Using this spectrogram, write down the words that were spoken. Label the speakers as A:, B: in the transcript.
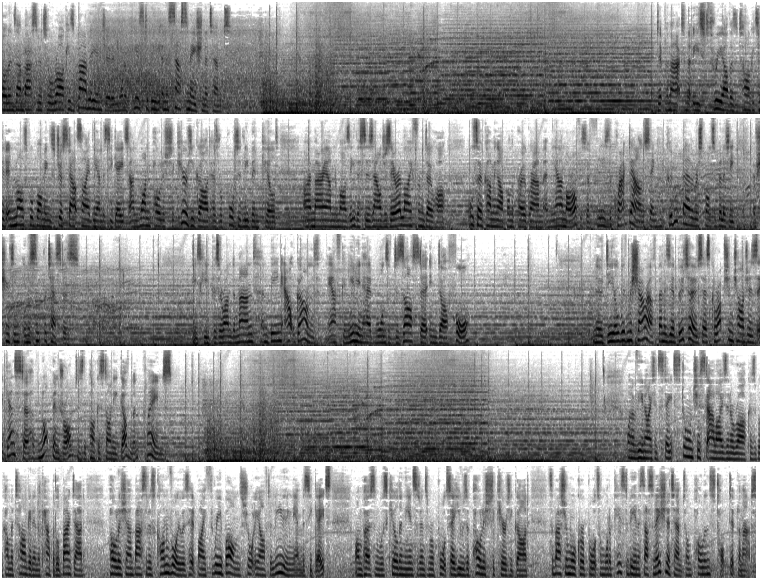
A: Poland's ambassador to Iraq is badly injured in what appears to be an assassination attempt. diplomat and at least three others are targeted in multiple bombings just outside the embassy gates and one Polish security guard has reportedly been killed. I'm Maryam Nemazee. This is Al Jazeera live from Doha. Also coming up on the programme, a Myanmar officer flees the crackdown, saying he couldn't bear the responsibility of shooting innocent protesters. Peacekeepers are undermanned and being outgunned. The African Union head warns of disaster in Darfur. No deal with Musharraf. Benazir Bhutto says corruption charges against her have not been dropped, as the Pakistani government claims. One of the United States' staunchest allies in Iraq has become a target in the capital, Baghdad. Polish ambassador's convoy was hit by three bombs shortly after leaving the embassy gates. One person was killed in the incident and reports say he was a Polish security guard. Sebastian Walker reports on what appears to be an assassination attempt on Poland's top diplomat.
